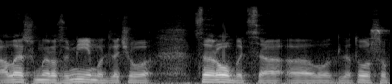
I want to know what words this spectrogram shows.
але ж ми розуміємо, для чого це робиться. Е, От, для того, щоб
